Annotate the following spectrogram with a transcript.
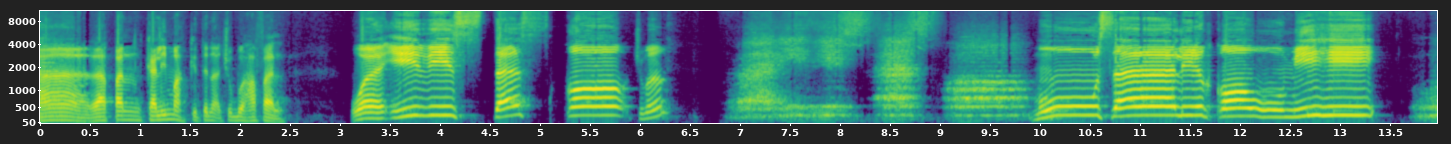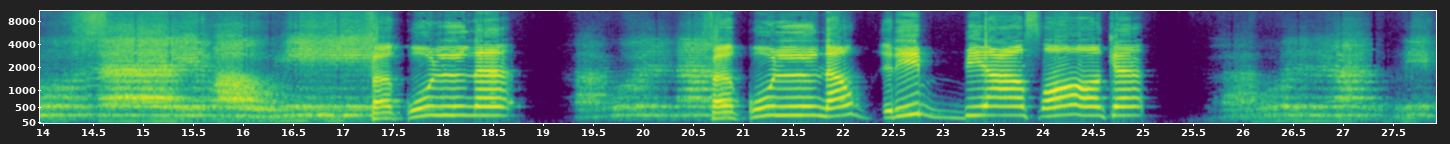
Ha, lapan kalimah kita nak cuba hafal. Wa تسقى شو موسى لقومه موسى لقومه. فقلنا فقلنا اضرب بعصاك فقلنا اضرب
